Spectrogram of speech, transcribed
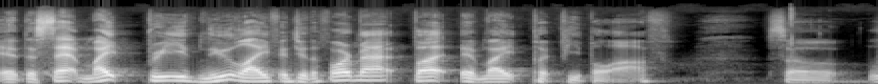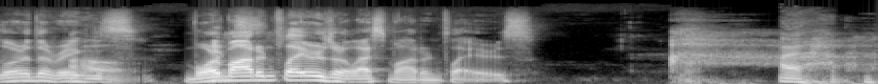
it, the set might breathe new life into the format, but it might put people off. So, Lord of the Rings, Oh. more modern players or less modern players? I,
